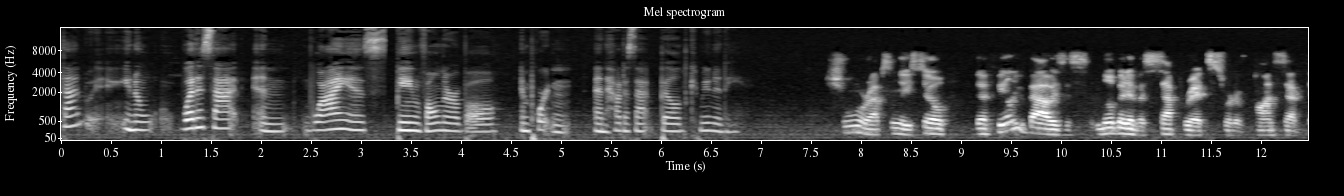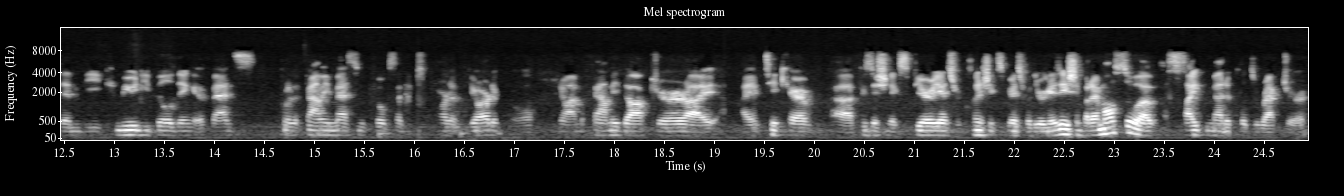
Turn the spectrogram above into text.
that? You know, what is that and why is being vulnerable important? And how does that build community? Sure, absolutely. So the failure bow is a little bit of a separate sort of concept than the community building events for the family medicine folks that are part of the article. You know, I'm a family doctor. I I take care of uh, physician experience or clinician experience for the organization, but I'm also a, a, site medical director.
